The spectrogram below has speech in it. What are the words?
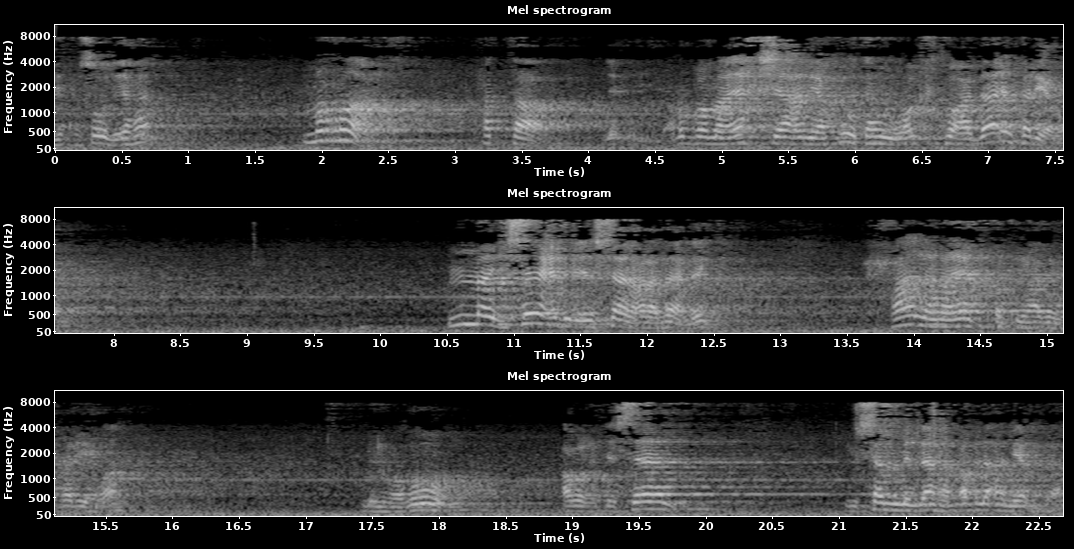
بحصولها مرات. حتى ربما يخشى أن يفوته وقت أداء الفريضة مما يساعد الإنسان على ذلك حالما يدخل في هذه الفريضة من وضوء أو اغتسال يسمي الله قبل أن يبدأ.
